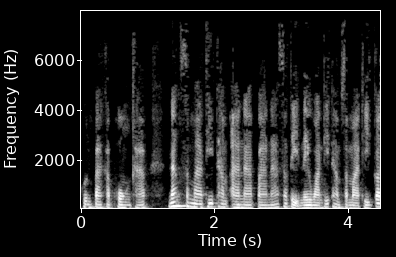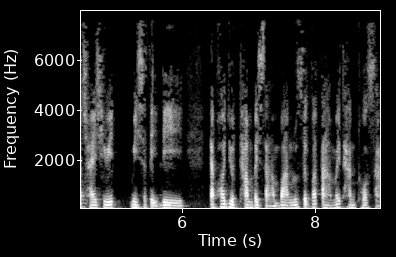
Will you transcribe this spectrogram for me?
คุณปาคพงศ์ครับ นั่งสมาธิทำอานาปานาสติในวันที่ทำสมาธิก็ใช้ชีวิตมีสติดี แต่พอหยุดทำไปสามวันรู้สึกว่าตามไม่ทันโทสะ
